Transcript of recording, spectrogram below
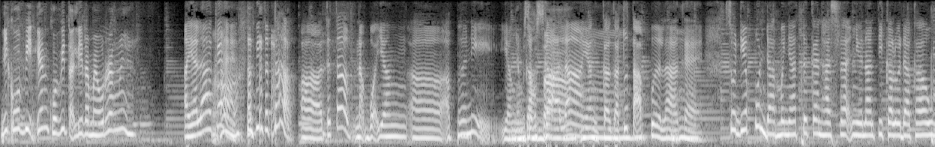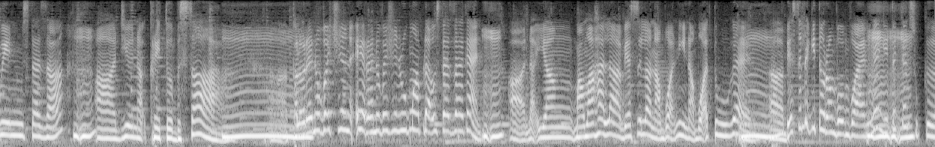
Ni COVID kan? COVID tak boleh ramai orang ni. Ayalah kan Tapi tetap uh, Tetap nak buat yang uh, Apa ni Yang, Yang gagah besar-besar. lah Yang Hmm. gagah tu tak apalah Hmm. kan So dia pun dah menyatakan hasratnya Nanti kalau dah kahwin Ustazah Hmm. uh, Dia nak kereta besar Hmm. uh, Kalau renovation Eh renovation rumah pula Ustazah kan Hmm. uh, Nak yang mahal-mahal lah Biasalah nak buat ni Nak buat tu kan Hmm. uh, Biasalah kita orang perempuan kan Hmm, Kita kan hmm. suka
